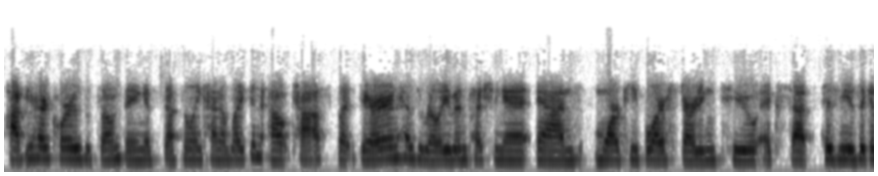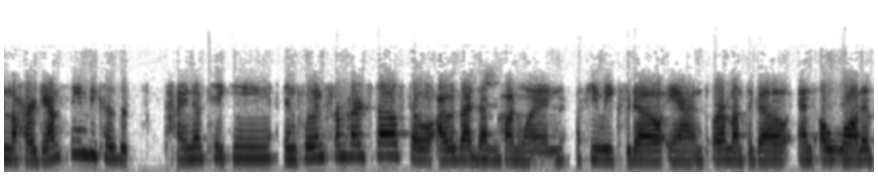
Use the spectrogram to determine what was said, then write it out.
Happy Hardcore is its own thing. It's definitely kind of like an outcast, but Darren has really been pushing it, and more people are starting to accept his music in the hard dance scene because it's kind of taking influence from hardstyle. So I was at mm-hmm. Defqon.1 a few weeks ago and or a month ago and a mm-hmm. lot of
